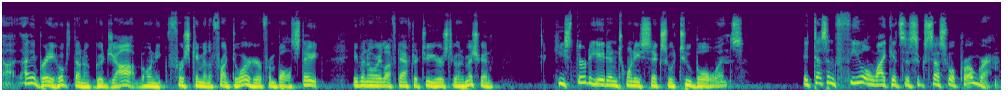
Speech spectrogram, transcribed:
I think Brady Hoke's done a good job when he first came in the front door here from Ball State, even though he left after two years to go to Michigan. He's 38 and 26 with two bowl wins it doesn't feel like it's a successful program.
